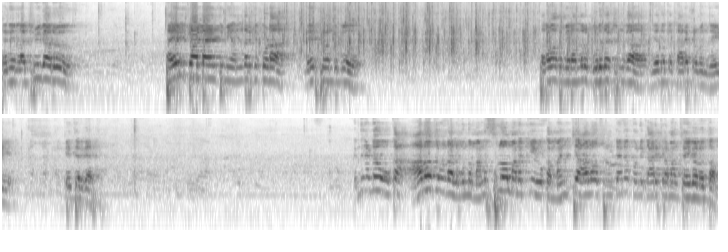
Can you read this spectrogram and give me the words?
నేను లక్ష్మి గారు టైం కేటాయించి మీ అందరికీ కూడా నేర్పినందుకు తర్వాత మీరందరూ గురుదక్షిణగా ఏదో ఒక కార్యక్రమం చేయండి టీచర్ గారు. ఎందుకంటే ఒక ఆలోచన ఉండాలి. ముందు మనసులో మనకి ఒక మంచి ఆలోచన ఉంటేనే కొన్ని కార్యక్రమాలు చేయగలుగుతాం.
